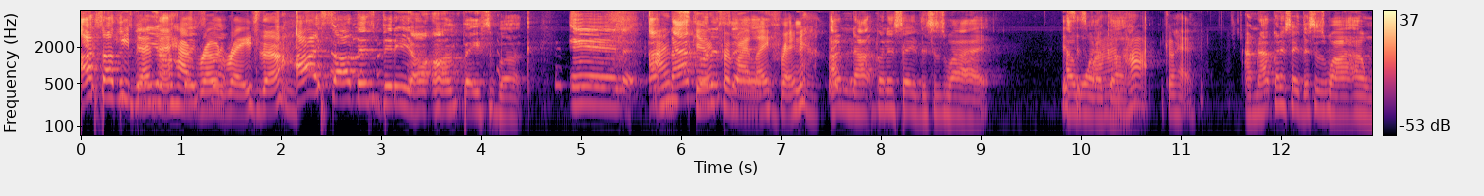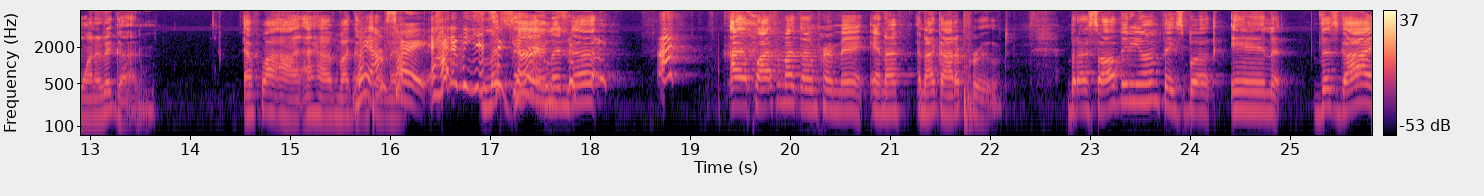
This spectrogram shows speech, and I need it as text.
I saw this he video doesn't have road rage though. I saw this video on Facebook. And I'm, I'm, not scared gonna for my life right now. I'm not going to say this is why This I is want why a gun. I'm hot. Go ahead. I'm not going to say this is why I wanted a gun. FYI, I have my gun Wait, I'm sorry. How did we get to Listen, guns? Linda. I applied for my gun permit and I and I got approved. But I saw a video on Facebook and this guy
